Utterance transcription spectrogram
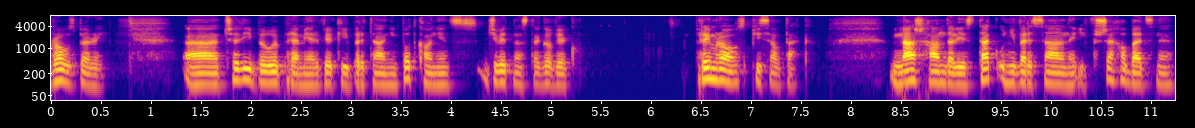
Rosebery, e, czyli były premier Wielkiej Brytanii pod koniec XIX wieku. Primrose pisał tak. Nasz handel jest tak uniwersalny i wszechobecny,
